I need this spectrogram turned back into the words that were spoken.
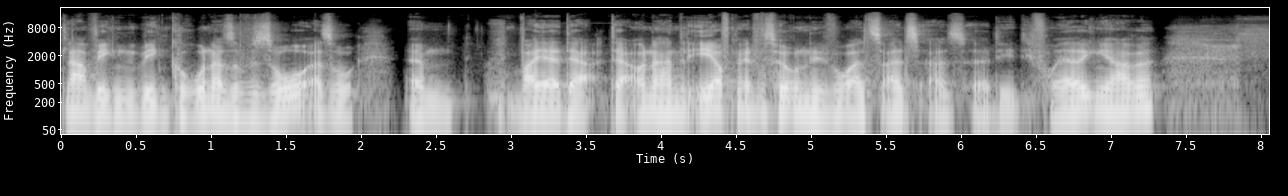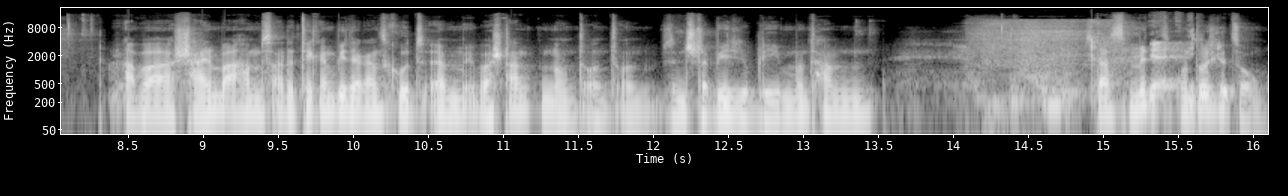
klar, wegen, wegen Corona sowieso, also ähm, war ja der, der Onlinehandel eh auf einem etwas höheren Niveau als, als, als äh, die, die vorherigen Jahre. Aber scheinbar haben es alle Tech-Anbieter ganz gut ähm, überstanden und, und, und sind stabil geblieben und haben das mit ja, und durchgezogen.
